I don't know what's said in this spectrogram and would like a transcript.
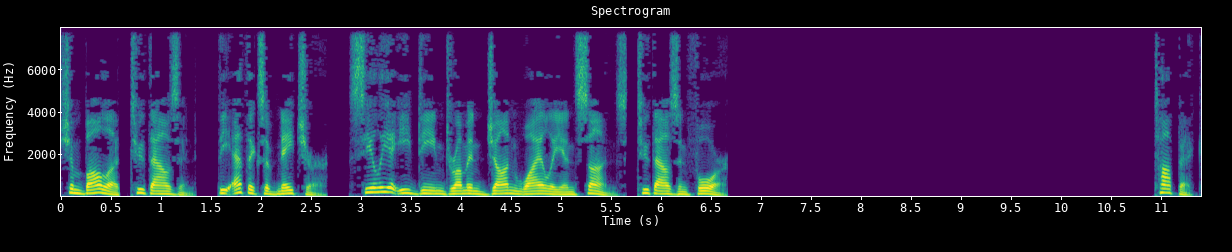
Shambhala, 2000. The Ethics of Nature. Celia E. Deane Drummond John Wiley & Sons, 2004. Topic.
